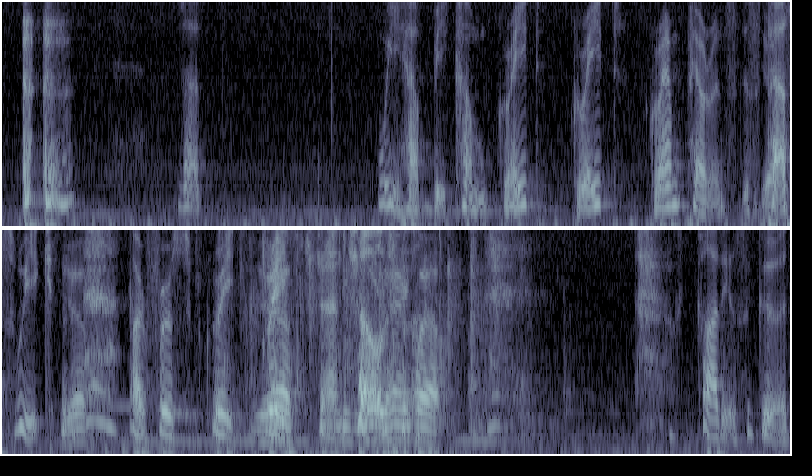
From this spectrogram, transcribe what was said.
that we have become great, great grandparents this Yes. past week. Yes. Our first great, great Yes. Give the Lord grandchild. a hand clap. God is good.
